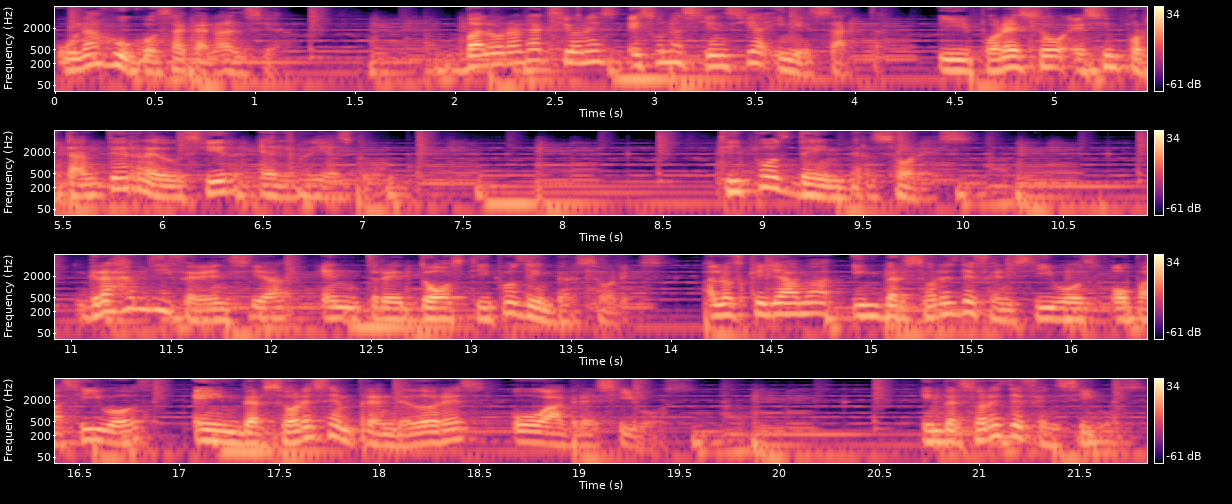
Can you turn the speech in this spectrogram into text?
una jugosa ganancia. Valorar acciones es una ciencia inexacta y por eso es importante reducir el riesgo. Tipos de inversores. Graham diferencia entre dos tipos de inversores, a los que llama inversores defensivos o pasivos e inversores emprendedores o agresivos. Inversores defensivos.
